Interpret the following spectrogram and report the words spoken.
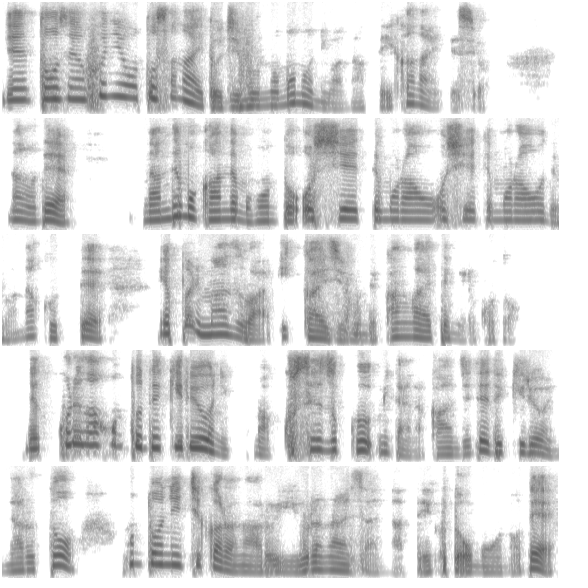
で、当然、腑に落とさないと自分のものにはなっていかないんですよ。なので、何でもかんでも本当教えてもらおう、教えてもらおうではなくって、やっぱりまずは一回自分で考えてみること。で、これが本当できるように、まあ、癖づくみたいな感じでできるようになると、本当に力のあるいい占い師さんになっていくと思うので、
